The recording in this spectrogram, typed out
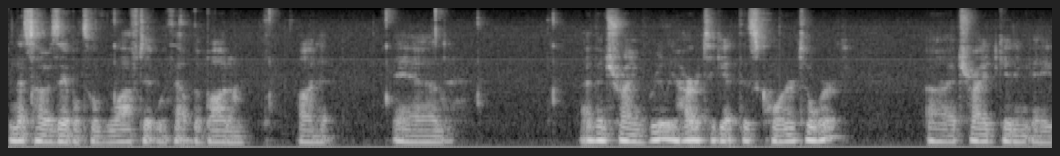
And that's how I was able to loft it without the bottom on it. And I've been trying really hard to get this corner to work. Uh, I tried getting a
